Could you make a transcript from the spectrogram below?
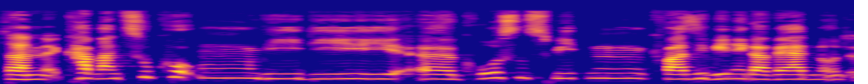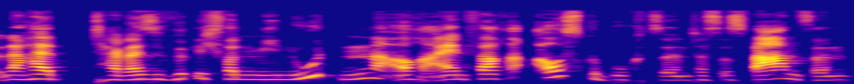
dann kann man zugucken, wie die äh, großen Suiten quasi weniger werden und innerhalb teilweise wirklich von Minuten auch einfach ausgebucht sind. Das ist Wahnsinn.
